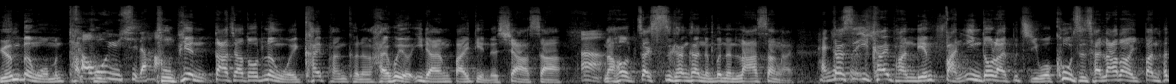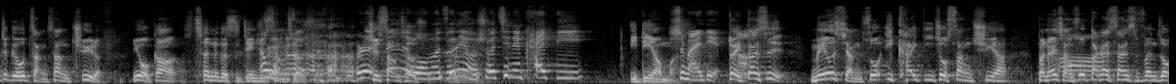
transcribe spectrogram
原本我们超乎预期的好，普遍大家都认为开盘可能还会有一两百点的下杀，嗯，然后再试看看能不能拉上来。但是，一开盘连反应都来不及，我裤子才拉到一半，他就给我涨上去了。因为我刚好趁那个时间去上厕所，不是，去上厕所。我们昨天有说今天开低一定要买，是买点。对，但是没有想说一开低就上去啊。本来想说大概三十分钟，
